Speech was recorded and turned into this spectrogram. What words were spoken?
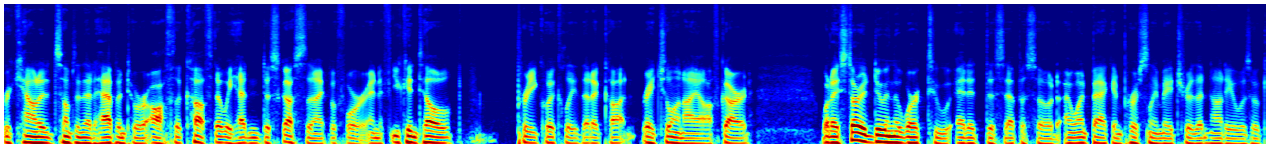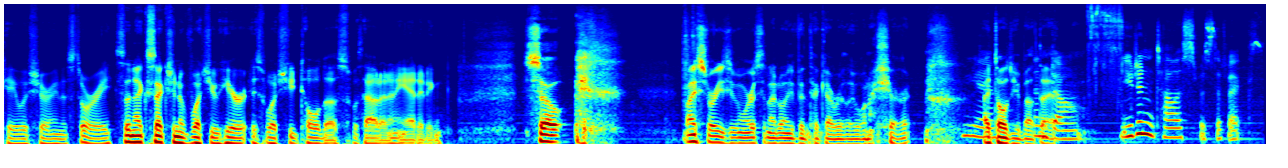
recounted something that happened to her off the cuff that we hadn't discussed the night before. And if you can tell pretty quickly that it caught Rachel and I off guard. When I started doing the work to edit this episode, I went back and personally made sure that Nadia was okay with sharing the story. So the next section of what you hear is what she told us without any editing. So my story is even worse, and I don't even think I really want to share it. Yeah. I told you about that. Don't. You didn't tell us specifics.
